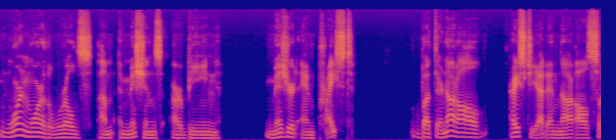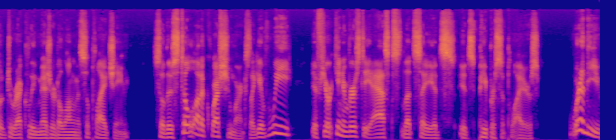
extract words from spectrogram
more and more of the world's um, emissions are being measured and priced but they're not all priced yet and not also directly measured along the supply chain. So there's still a lot of question marks. Like if we, if York University asks, let's say it's it's paper suppliers, what are the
